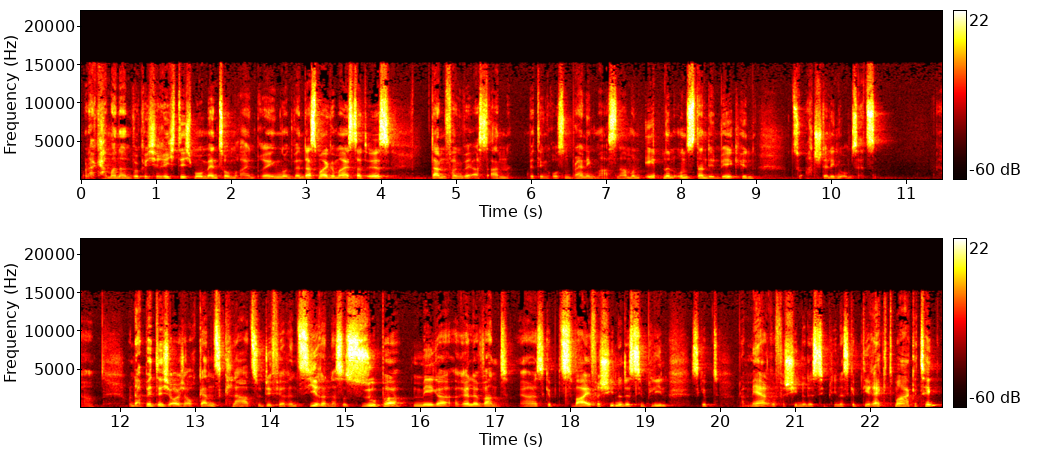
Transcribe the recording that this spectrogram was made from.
Und da kann man dann wirklich richtig Momentum reinbringen. Und wenn das mal gemeistert ist, dann fangen wir erst an mit den großen Branding-Maßnahmen und ebnen uns dann den Weg hin zu achtstelligen Umsätzen. Ja? Und da bitte ich euch auch ganz klar zu differenzieren. Das ist super, mega relevant. Ja? Es gibt zwei verschiedene Disziplinen. Es gibt oder mehrere verschiedene Disziplinen. Es gibt Direktmarketing.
